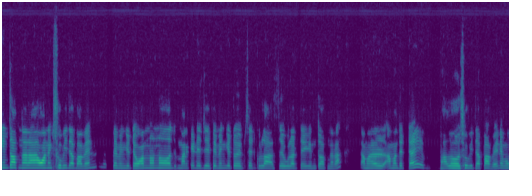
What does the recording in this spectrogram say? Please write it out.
কিন্তু আপনারা অনেক সুবিধা পাবেন। পেমেন্ট গেটে অন্য অন্য মার্কেটে যে পেমেন্ট গেটওয়ে ওয়েবসাইটগুলো আছে, ওগুলার থেকে কিন্তু আপনারা আমার, আমাদেরটাই ভালো সুবিধা পাবেন এবং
